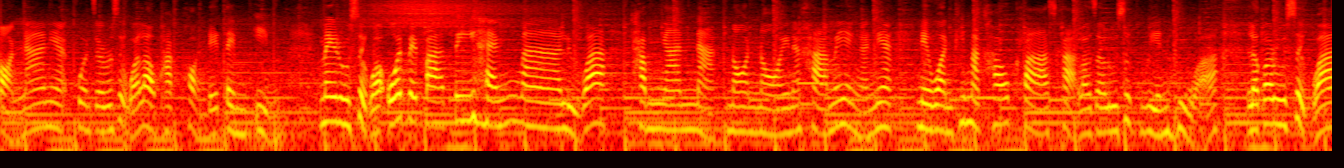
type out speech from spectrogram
ก่อนหน้าเนี่ยควรจะรู้สึกว่าเราพักผ่อนได้เต็มอิ่ม ไม่รู้สึกว่าโอ๊ยไปปาร์ตี้แฮงมาหรือว่าทำงานหนักนอนน้อยนะคะ ไม่อย่างนั้นเนี่ยในวันที่มาเข้าคลาสค่ะ เราจะรู้สึกเวียนหัว แล้วก็รู้สึกว่า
